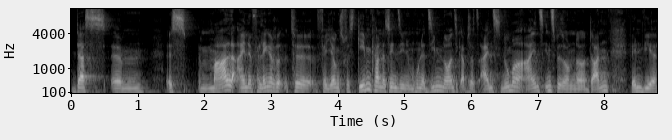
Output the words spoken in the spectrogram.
dass ähm, es mal eine verlängerte Verjährungsfrist geben kann. Das sehen Sie in dem 197 Absatz 1 Nummer 1, insbesondere dann, wenn wir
